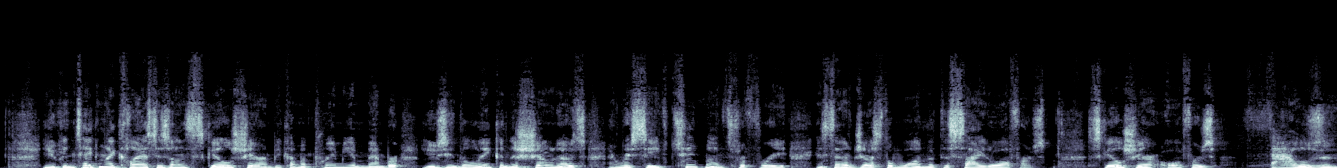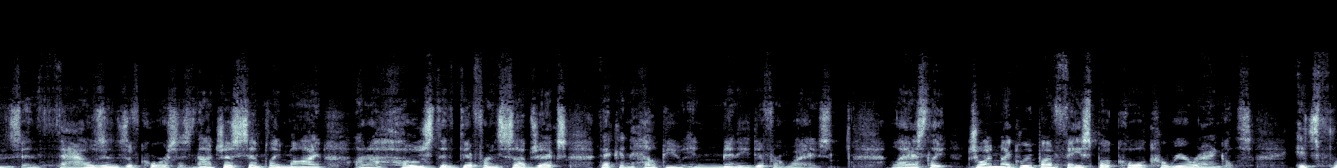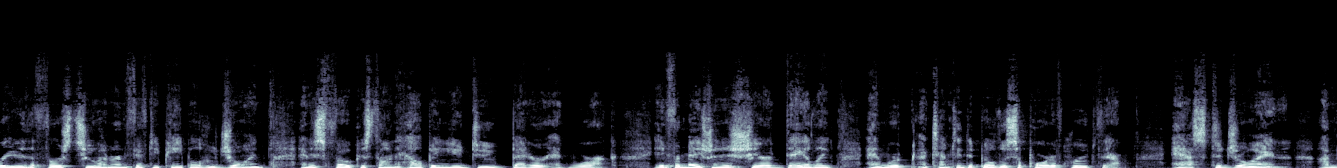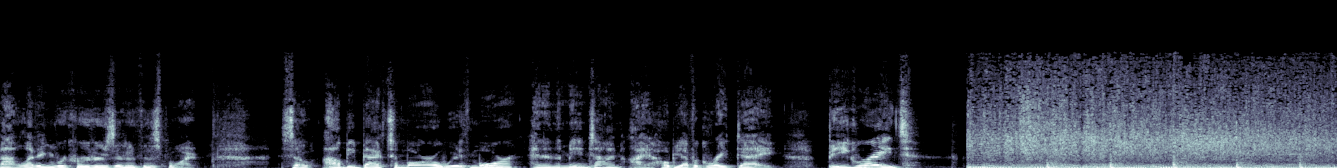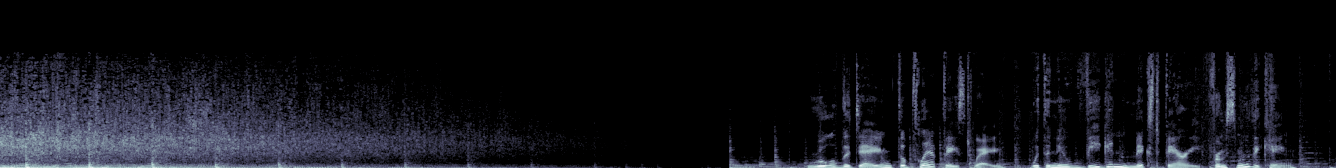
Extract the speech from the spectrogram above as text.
You can take my classes on Skillshare and become a premium member using the link in the show notes and receive two months for free instead of just the one that the site offers. Skillshare offers thousands and thousands of courses, not just simply mine, on a host of different subjects that can help you in many different ways. Lastly, join my group on Facebook called Career Angles. It's free to the first 250 people who join and is focused on helping you do better at work. Information is shared daily and we're attempting to build a supportive group there. Ask to join. I'm not letting recruiters in at this point. So I'll be back tomorrow with more. And in the meantime, I hope you have a great day. Be great. Rule the day the plant based way with the new vegan mixed berry from Smoothie King.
